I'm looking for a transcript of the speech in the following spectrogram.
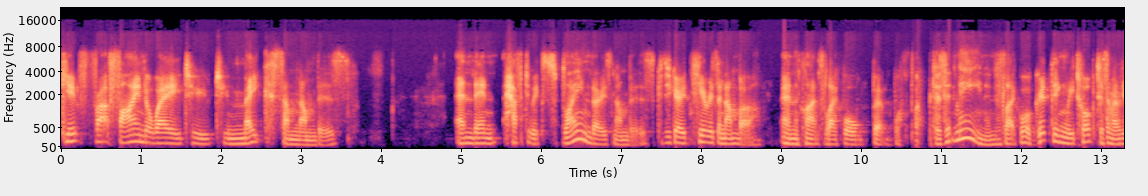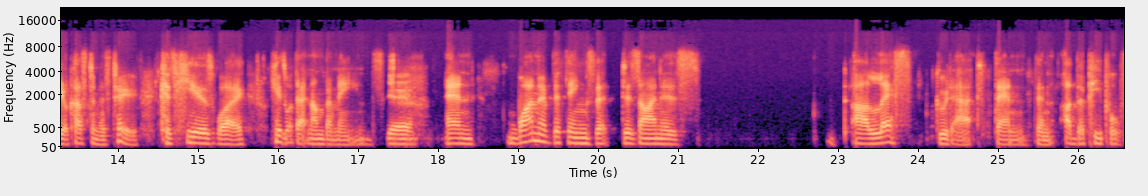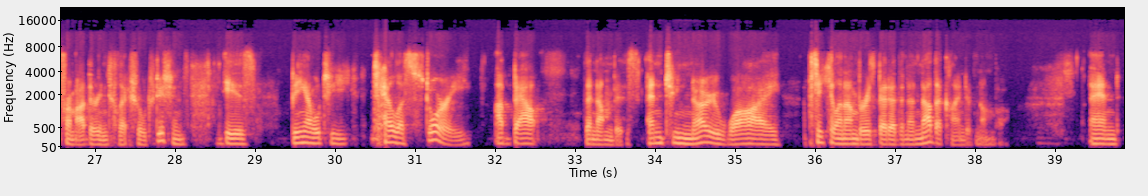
give find a way to to make some numbers and then have to explain those numbers because you go here is a number and the clients are like well but what does it mean? And it's like well good thing we talked to some of your customers too because here's why here's what that number means. Yeah. And one of the things that designers are less good at than than other people from other intellectual traditions is being able to tell a story about the numbers and to know why a particular number is better than another kind of number. And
